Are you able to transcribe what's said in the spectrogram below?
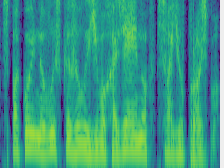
спокойно высказала его хозяину свою просьбу.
